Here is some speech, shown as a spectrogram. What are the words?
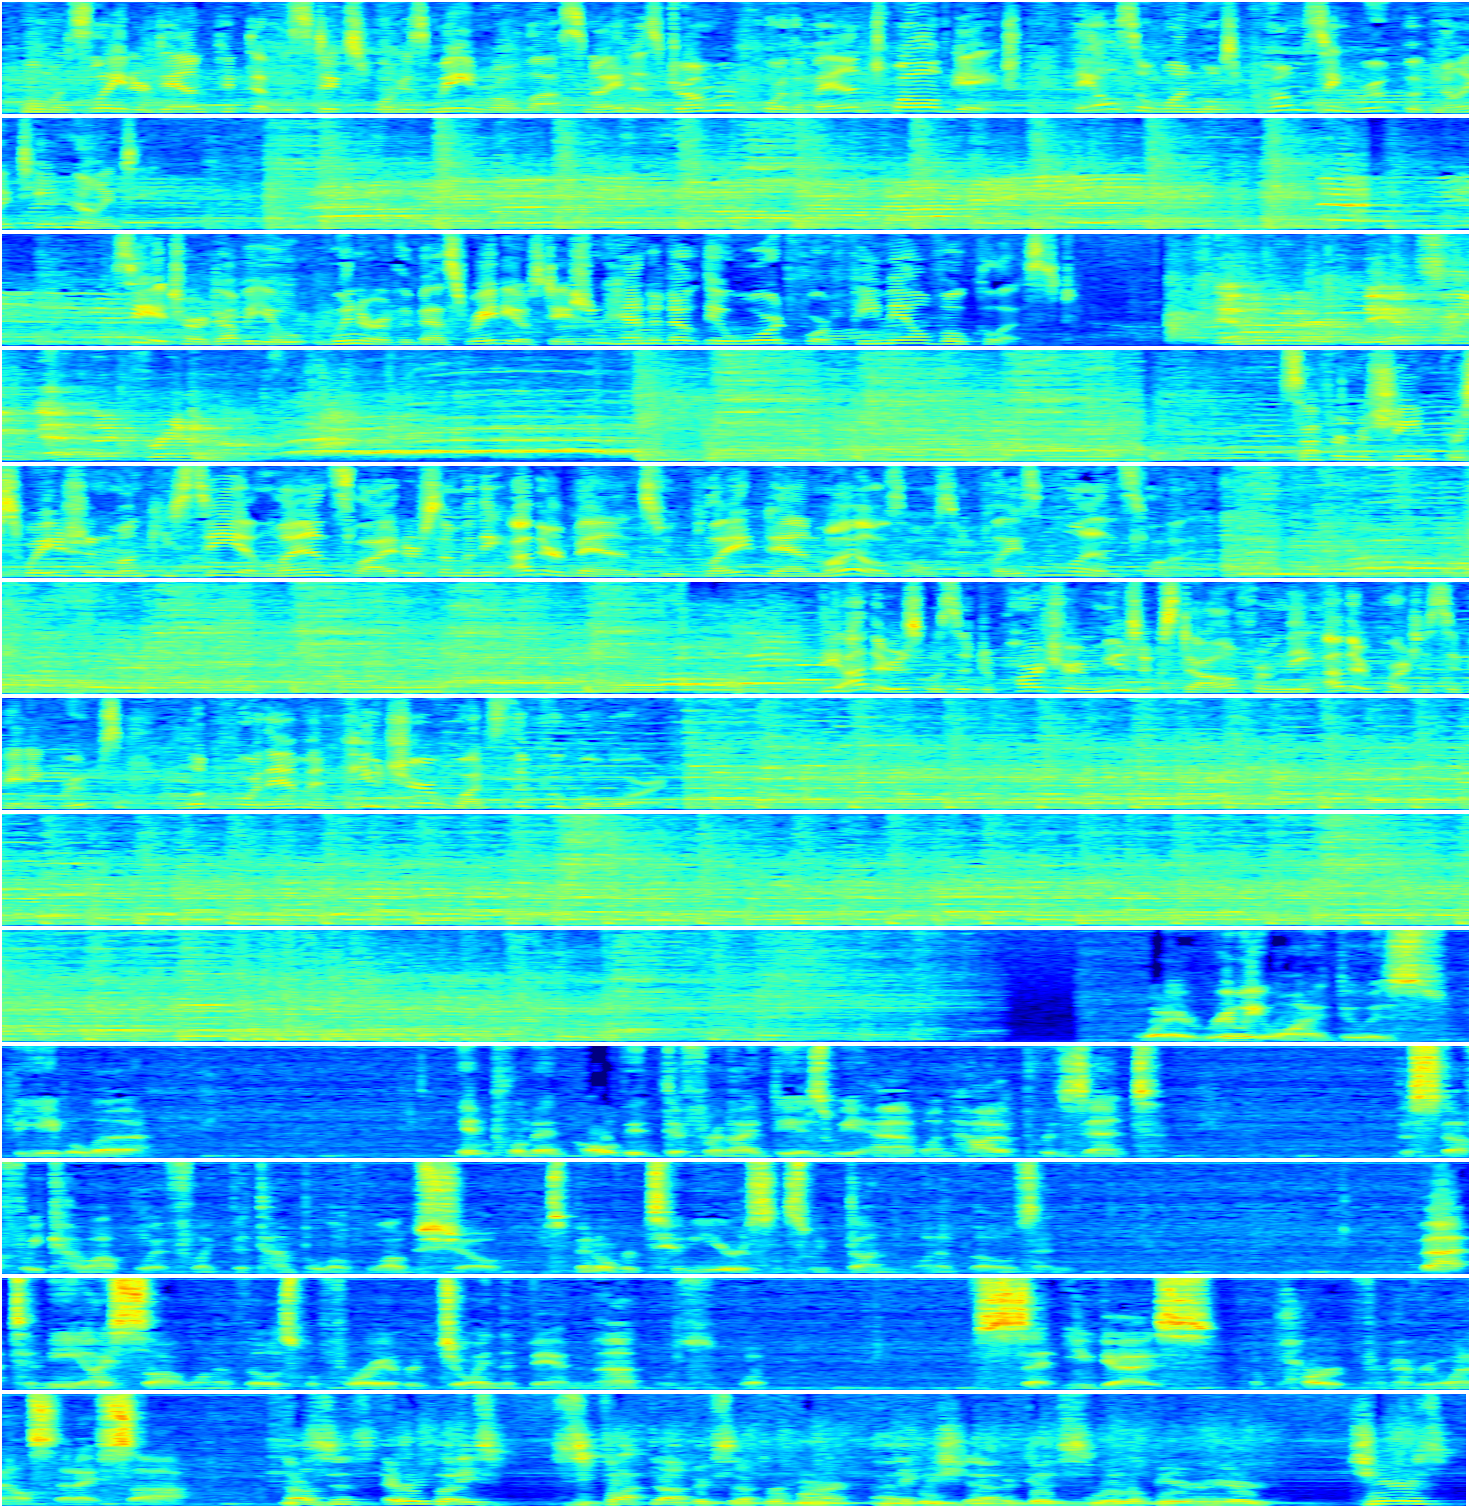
Moments later, Dan picked up the sticks for his main role last night as drummer for the band 12 Gauge. They also won Most Promising Group of 1990. CHRW, winner of the Best Radio Station, handed out the award for Female Vocalist. And the winner, Nancy Edna Greenham. Suffer Machine, Persuasion, Monkey See, and Landslide are some of the other bands who played. Dan Miles also plays in Landslide. The others was a departure in music style from the other participating groups. Look for them in future What's the Poop Award. What I really want to do is be able to implement all the different ideas we have on how to present the stuff we come up with, like the Temple of Love show. It's been over two years since we've done one of those, and that to me, I saw one of those before I ever joined the band, and that was what set you guys apart from everyone else that I saw. Now, since everybody's fucked up except for Mark, I think we should have a good swill of beer here. Cheers.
